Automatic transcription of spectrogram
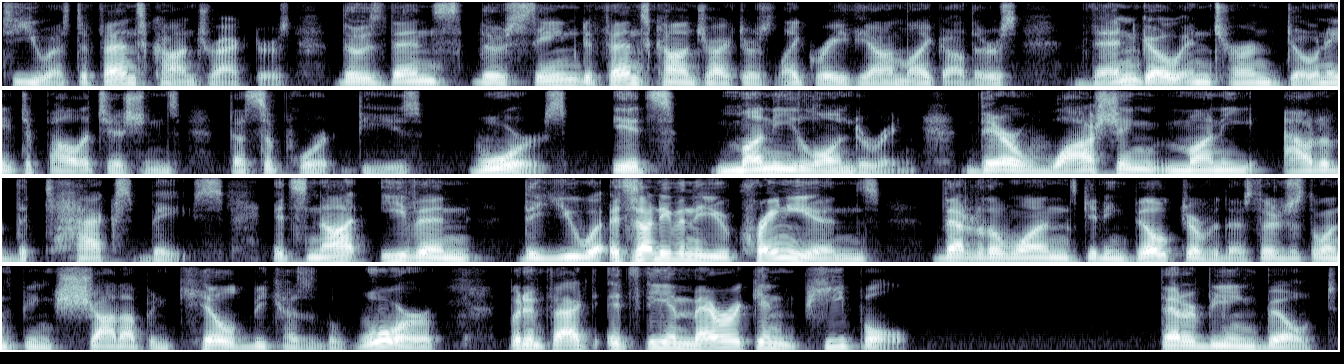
to US defense contractors. Those then those same defense contractors like Raytheon like others then go in turn donate to politicians that support these wars. It's money laundering. They're washing money out of the tax base. It's not even the US it's not even the Ukrainians that are the ones getting bilked over this. They're just the ones being shot up and killed because of the war, but in fact, it's the American people that are being bilked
